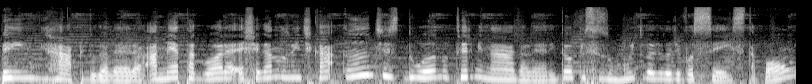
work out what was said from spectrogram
bem rápido, galera. A meta agora é chegar nos 20k antes do ano terminar, galera. Então eu preciso muito da ajuda de vocês, tá bom?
